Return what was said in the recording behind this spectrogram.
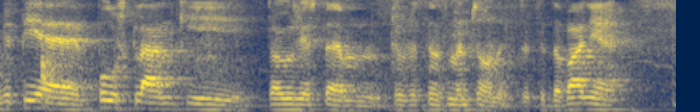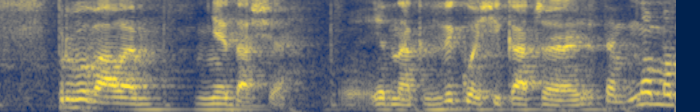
Wypiję pół szklanki, to już jestem, to już jestem zmęczony zdecydowanie. Próbowałem, nie da się. Jednak zwykłe sikacze, jestem, no mam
